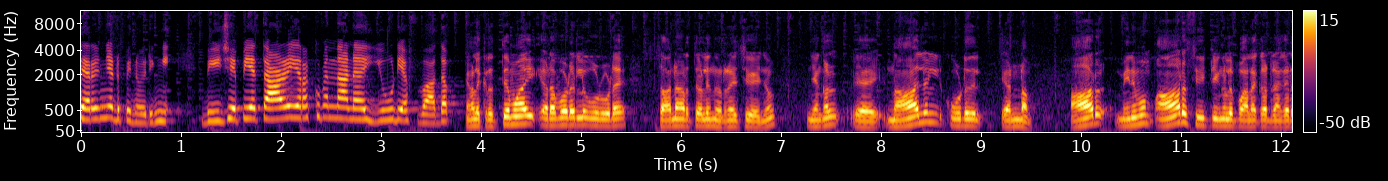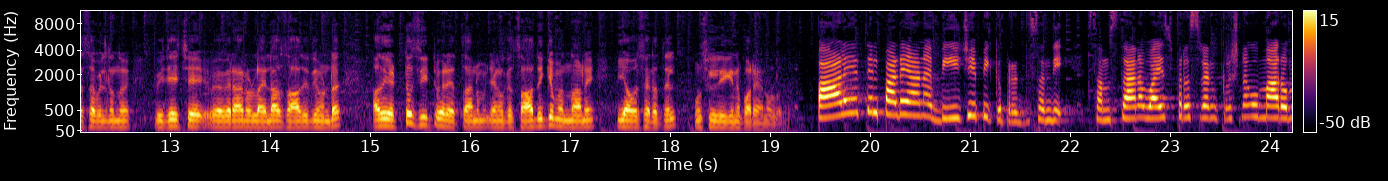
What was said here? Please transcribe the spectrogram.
തെരഞ്ഞെടുപ്പിനൊരുങ്ങി. ബി ജെ പിയെ താഴെ ഇറക്കുമെന്നാണ് യു ഡി എഫ് വാദം. ഞങ്ങൾ കൃത്യമായി ഇടപെടലിലൂടെ സ്ഥാനാർത്ഥികളെ നിർണയിച്ചു കഴിഞ്ഞു. ഞങ്ങൾ നാലിൽ കൂടുതൽ എണ്ണം ആറ് മിനിമം ആറ് സീറ്റുകൾ പാലക്കാട് നഗരസഭയിൽ നിന്ന് വിജയിച്ച് വരാനുള്ള എല്ലാ സാധ്യതയുണ്ട്. അത് എട്ട് സീറ്റ് വരെ എത്താനും ഞങ്ങൾക്ക് സാധിക്കുമെന്നാണ് ഈ അവസരത്തിൽ മുസ്ലിം ലീഗിന് പറയാനുള്ളത്. പാളയത്തിൽ പടയാണ് ബി ജെ പിക്ക് പ്രതിസന്ധി. സംസ്ഥാന വൈസ് പ്രസിഡന്റ് കൃഷ്ണകുമാറും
